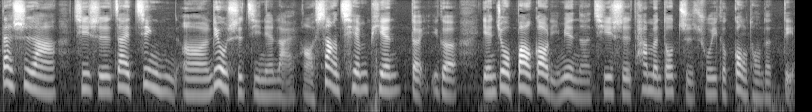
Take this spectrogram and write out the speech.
但是啊，其实，在近呃六十几年来，哦上千篇的一个研究报告里面呢，其实他们都指出一个共同的点：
